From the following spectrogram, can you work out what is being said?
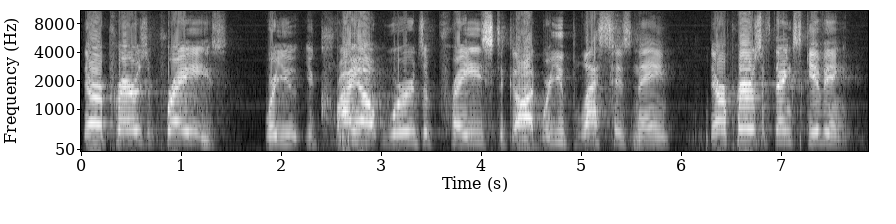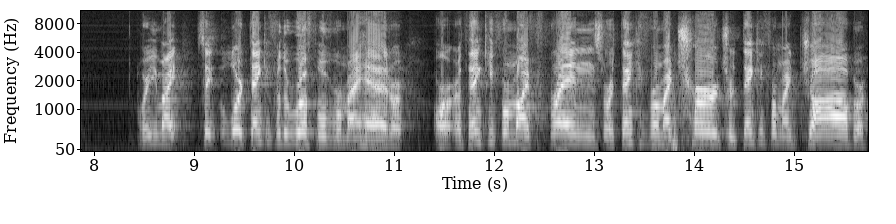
There are prayers of praise where you, you cry out words of praise to God, where you bless His name. There are prayers of thanksgiving where you might say, Lord, thank you for the roof over my head, or, or, or, thank you for my friends, or thank you for my church, or thank you for my job, or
